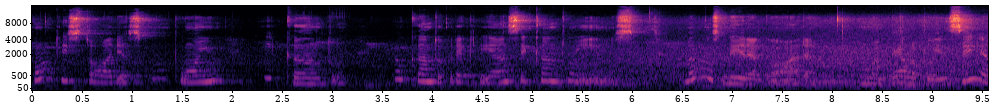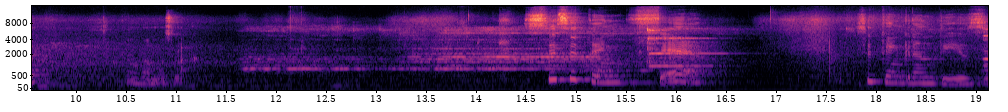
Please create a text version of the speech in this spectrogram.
conto histórias, componho e canto. Eu canto para criança e canto hinos. Vamos ler agora uma bela poesia? Então vamos lá. Se se tem fé, se tem grandeza,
